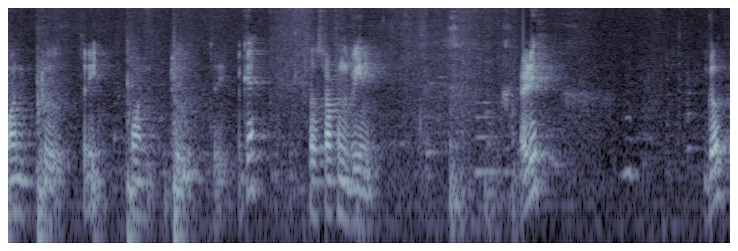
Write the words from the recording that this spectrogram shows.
One, two, three. One, two, three. Okay? So start from the beginning. Ready? Go.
